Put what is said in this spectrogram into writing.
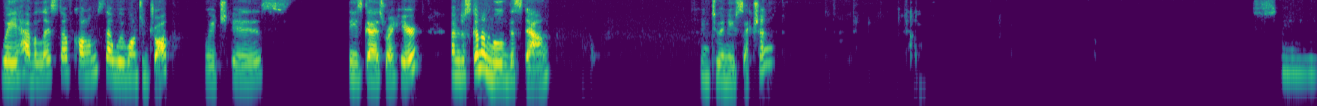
we have a list of columns that we want to drop, which is these guys right here. I'm just going to move this down into a new section. Okay.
